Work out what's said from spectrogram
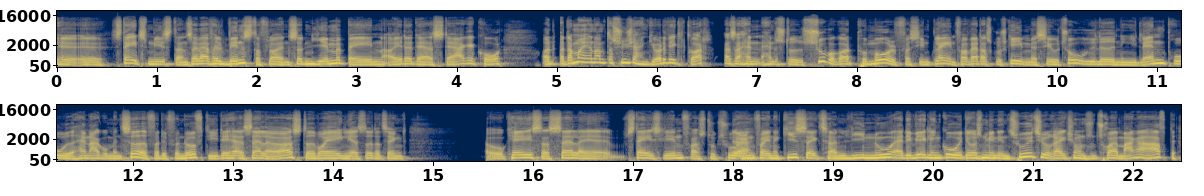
øh, øh, statsministeren, så i hvert fald venstrefløjen, så den hjemmebane og et af deres stærke kort. Og, og der må jeg indrømme, der synes jeg, han gjorde det virkelig godt. Altså han, han stod super godt på mål for sin plan for, hvad der skulle ske med CO2-udledning i landbruget. Han argumenterede for det fornuftige i det her salg af Ørsted, hvor jeg egentlig har siddet og tænkt, okay, så salg af statslig infrastruktur ja. inden for energisektoren lige nu, er det virkelig en god idé? Det var sådan min intuitive reaktion, som tror jeg mange har haft det.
